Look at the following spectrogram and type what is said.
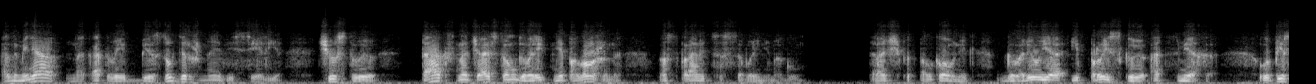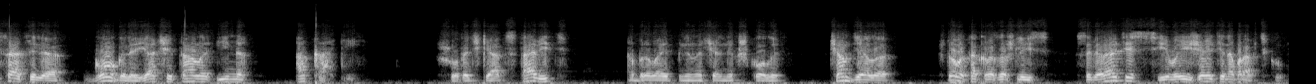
А на меня накатывает безудержное веселье. Чувствую, так с начальством говорить не положено, но справиться с собой не могу. Товарищ подполковник, говорю я и прыскаю от смеха. У писателя Гоголя я читала имя Акакий. «Шуточки отставить!» — обрывает меня начальник школы. «В чем дело? Что вы так разошлись? Собирайтесь и выезжайте на практику».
